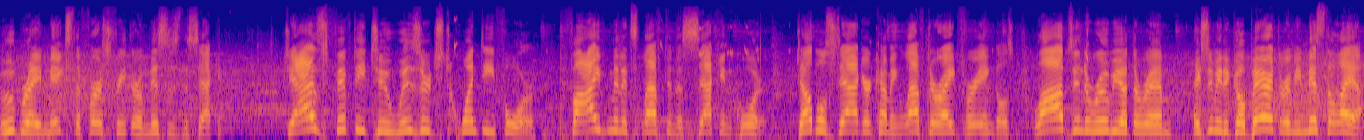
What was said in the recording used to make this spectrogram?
Oubre makes the first free throw, misses the second. Jazz 52, Wizards 24. Five minutes left in the second quarter. Double stagger coming left to right for Ingles. Lobs into Rubio at the rim. Excuse me, to Gobert at the rim. He missed the layup.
